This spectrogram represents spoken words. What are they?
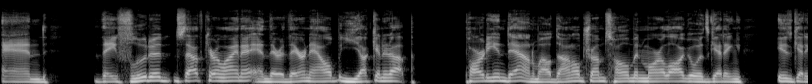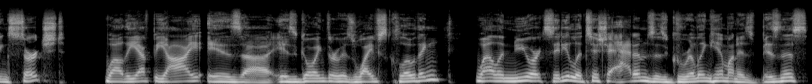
And they flew to South Carolina and they're there now, yucking it up, partying down while Donald Trump's home in Mar-a-Lago is getting is getting searched, while the FBI is uh, is going through his wife's clothing. While in New York City, Letitia Adams is grilling him on his business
